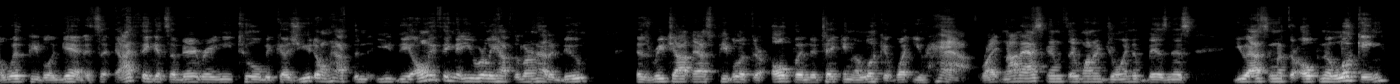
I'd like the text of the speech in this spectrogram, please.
uh, with people. Again, it's a, I think it's a very very neat tool because you don't have to. You, the only thing that you really have to learn how to do is reach out and ask people if they're open to taking a look at what you have. Right, not asking them if they want to join a business you ask them if they're open to looking,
